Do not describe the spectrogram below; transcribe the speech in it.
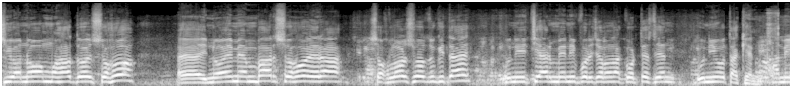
টিয়ন মহাদয় সহ নয় মেম্বার সহ এরা সকলের সহযোগিতায় উনি চেয়ারম্যানই পরিচালনা করতেছেন, উনিও থাকেন। আমি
